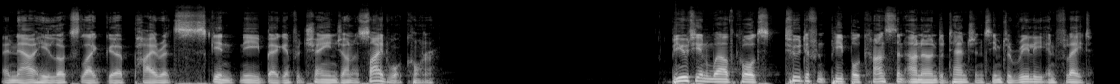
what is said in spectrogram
and now he looks like a pirate's skinned knee begging for change on a sidewalk corner. Beauty and wealth cause two different people constant unearned attention seem to really inflate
